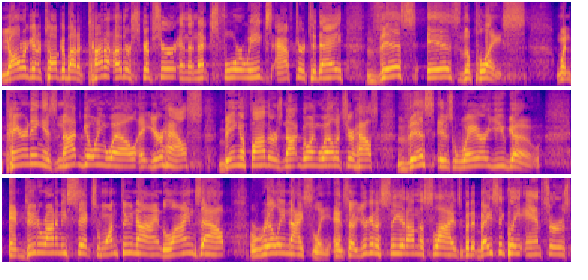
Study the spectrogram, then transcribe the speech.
y'all are going to talk about a ton of other scripture in the next four weeks after today. This is the place. When parenting is not going well at your house, being a father is not going well at your house, this is where you go. And Deuteronomy 6, 1 through 9, lines out really nicely. And so you're going to see it on the slides, but it basically answers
